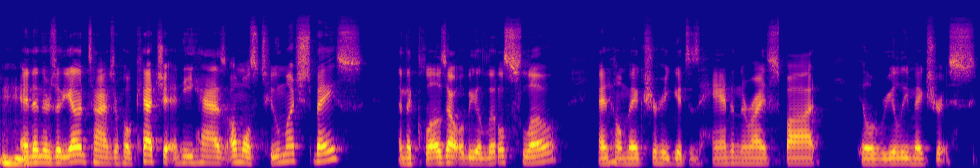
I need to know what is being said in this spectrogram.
Mhm. And then there's the other times where he'll catch it and he has almost too much space, and the closeout will be a little slow, and he'll make sure he gets his hand in the right spot. He'll really make sure his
